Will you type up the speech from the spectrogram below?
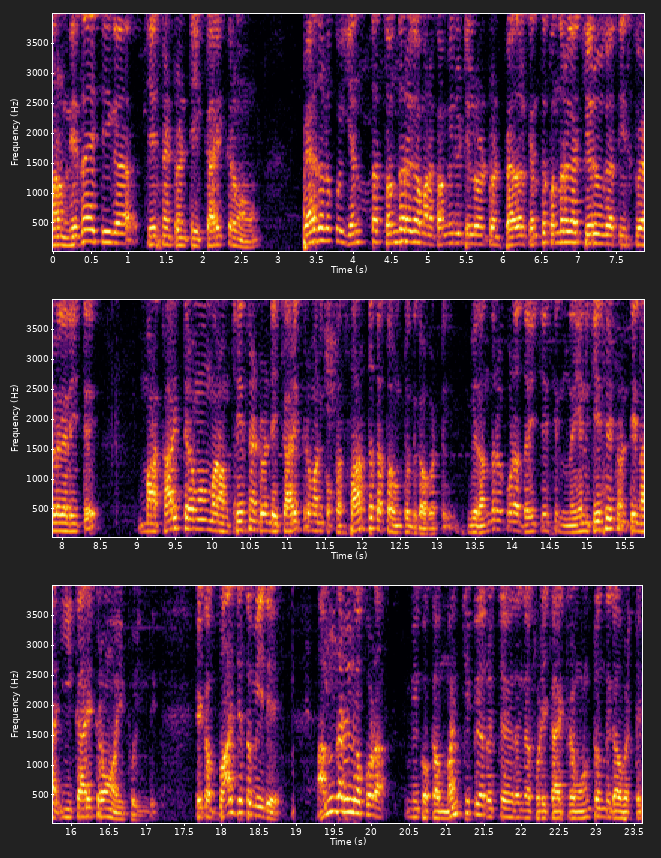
మనం నిజాయితీగా చేసినటువంటి కార్యక్రమం పేదలకు ఎంత తొందరగా మన కమ్యూనిటీలో ఉన్నటువంటి పేదలకు ఎంత తొందరగా చేరువుగా తీసుకువెళ్ళగలిగితే మన కార్యక్రమం మనం చేసినటువంటి కార్యక్రమానికి ఒక సార్థకత ఉంటుంది కాబట్టి మీరందరూ కూడా దయచేసి నేను చేసేటువంటి నా ఈ కార్యక్రమం అయిపోయింది. ఇక బాధ్యత మీదే. అందరిలో కూడా మీకు ఒక మంచి పేరు వచ్చే విధంగా కూడా ఈ కార్యక్రమం ఉంటుంది కాబట్టి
